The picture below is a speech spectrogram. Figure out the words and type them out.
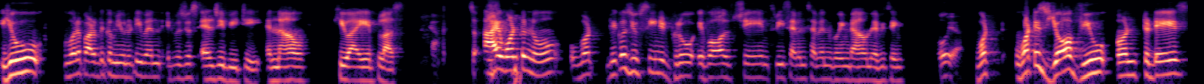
you were a part of the community when it was just LGBT and now QIA plus. Yeah. So I want to know what because you've seen it grow, evolve, change, three seven seven going down, everything. oh yeah. What what is your view on today's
